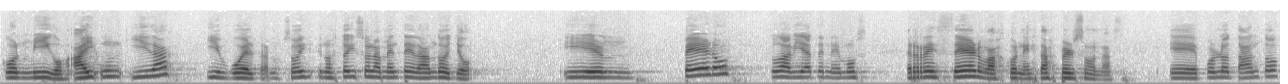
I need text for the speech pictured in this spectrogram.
conmigo. Hay un ida y vuelta, no, soy, no estoy solamente dando yo. Y, em, pero todavía tenemos reservas con estas personas. Eh, por lo tanto,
